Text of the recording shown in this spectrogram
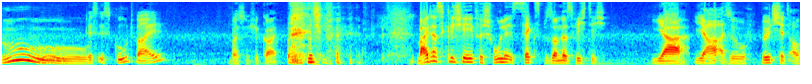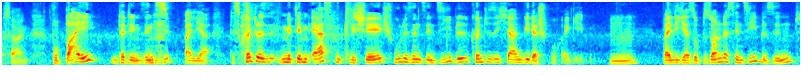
Uh. Das ist gut, weil. Weiß nicht, egal. Weiteres Klischee, für Schwule ist Sex besonders wichtig. Ja. Ja, also würde ich jetzt auch sagen. Wobei, unter den Sens weil ja, das könnte mit dem ersten Klischee, Schwule sind sensibel, könnte sich ja ein Widerspruch ergeben. Weil die ja so besonders sensibel sind,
